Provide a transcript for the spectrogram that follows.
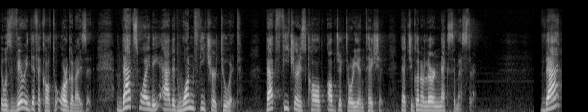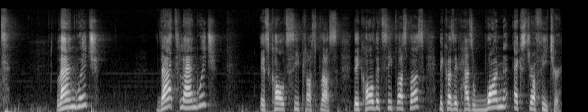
It was very difficult to organize it. That's why they added one feature to it. That feature is called object orientation that you're going to learn next semester. That language, that language is called C++. They called it C++ because it has one extra feature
